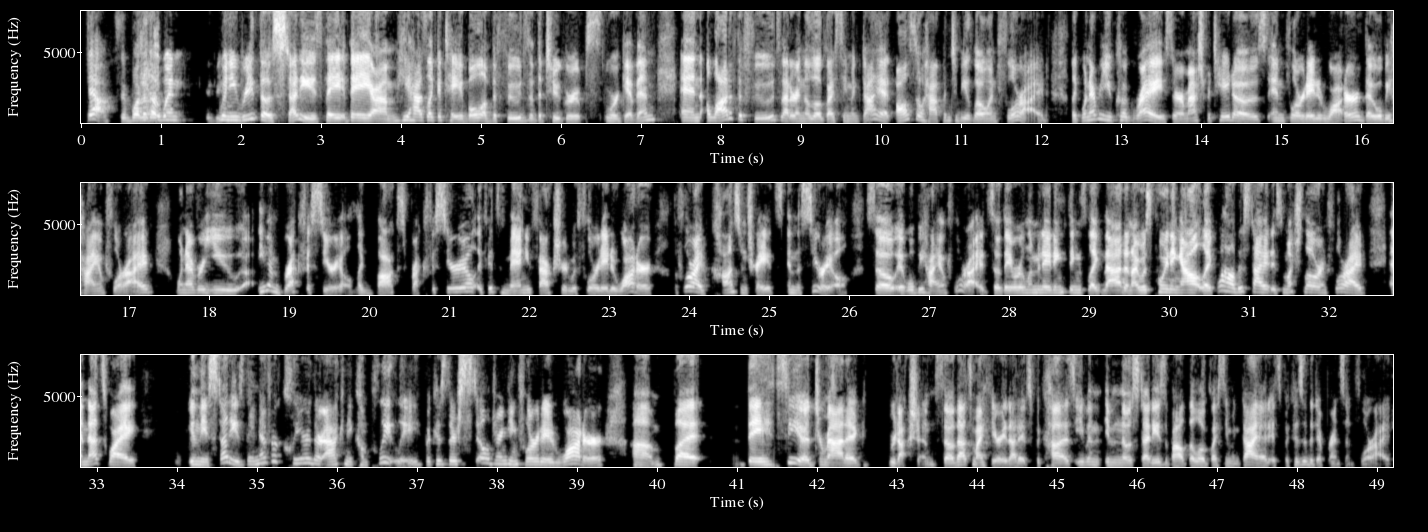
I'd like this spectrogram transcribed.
yeah so what yeah, are the when when you read those studies they they um, he has like a table of the foods that the two groups were given and a lot of the foods that are in the low glycemic diet also happen to be low in fluoride. Like whenever you cook rice or mashed potatoes in fluoridated water they will be high in fluoride. Whenever you even breakfast cereal like boxed breakfast cereal if it's manufactured with fluoridated water the fluoride concentrates in the cereal so it will be high in fluoride. So they were eliminating things like that and i was pointing out like wow this diet is much lower in fluoride. And that's why in these studies, they never clear their acne completely because they're still drinking fluoridated water, um, but they see a dramatic reduction. So that's my theory that it's because even in those studies about the low glycemic diet, it's because of the difference in fluoride.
